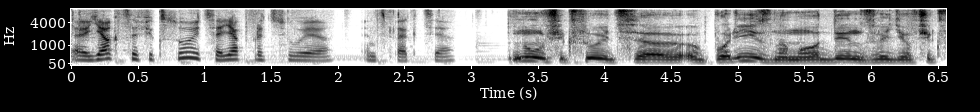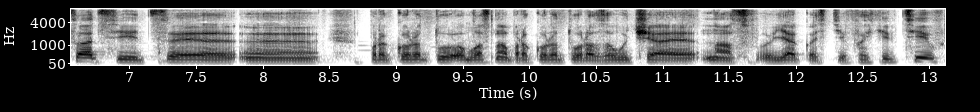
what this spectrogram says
Е, Як це фіксується? Як працює інспекція? Ну, фіксується по-різному. Один з видів фіксації це е, прокуратура, обласна прокуратура залучає нас в якості фахівців.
